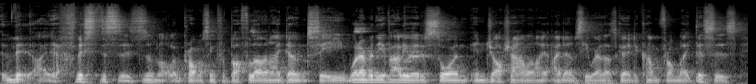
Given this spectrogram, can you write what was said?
this this, this does not look promising for Buffalo, and I don't see whatever the evaluators saw in, in Josh Allen. I, I, don't see where that's going to come from. Like this is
